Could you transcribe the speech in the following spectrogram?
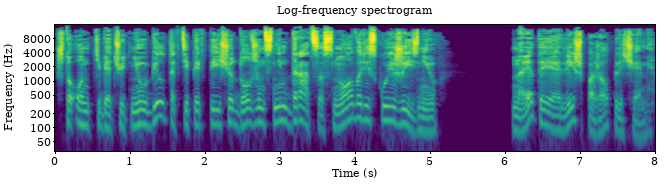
что он тебя чуть не убил, так теперь ты еще должен с ним драться, снова рискуя жизнью». На это я лишь пожал плечами.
